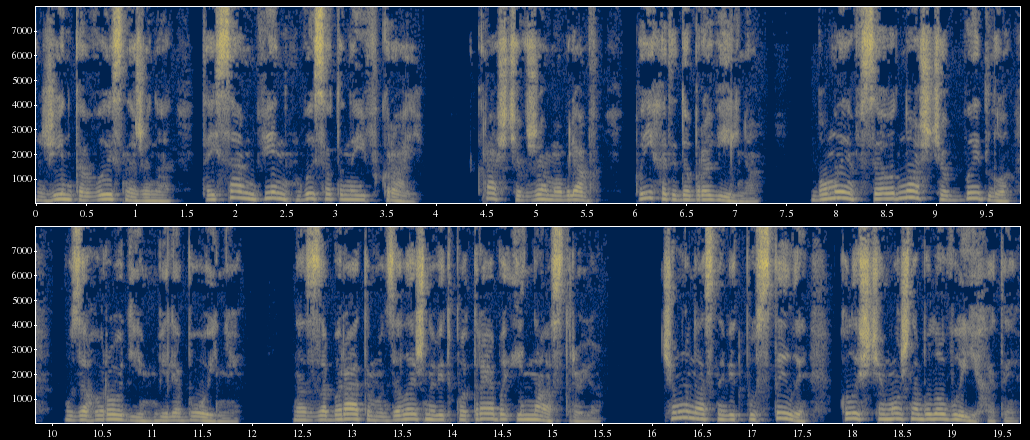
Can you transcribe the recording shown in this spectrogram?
жінка виснажена, та й сам він висотаний вкрай. Краще вже, мовляв, поїхати добровільно, бо ми все одно, що бидло у загороді біля бойні. Нас забиратимуть залежно від потреби і настрою. Чому нас не відпустили, коли ще можна було виїхати?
